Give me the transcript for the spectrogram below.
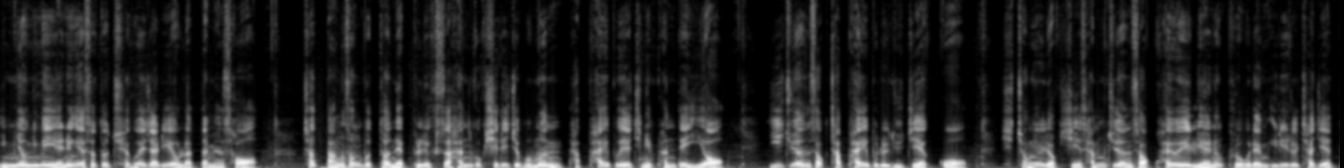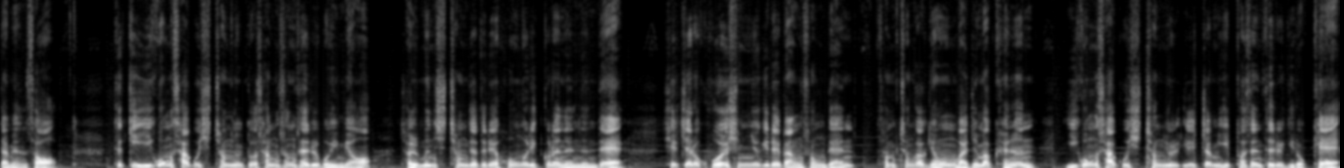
임영님이 예능에서도 최고의 자리에 올랐다면서 첫 방송부터 넷플릭스 한국 시리즈 부문 탑5에 진입한 데 이어 2주 연속 탑5를 유지했고 시청률 역시 3주 연속 화요일 예능 프로그램 1위를 차지했다면서 특히 2049 시청률도 상승세를 보이며 젊은 시청자들의 호응을 이끌어냈는데 실제로 9월 16일에 방송된 섬청각 영웅 마지막 회는 2049 시청률 1.2%를 기록해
